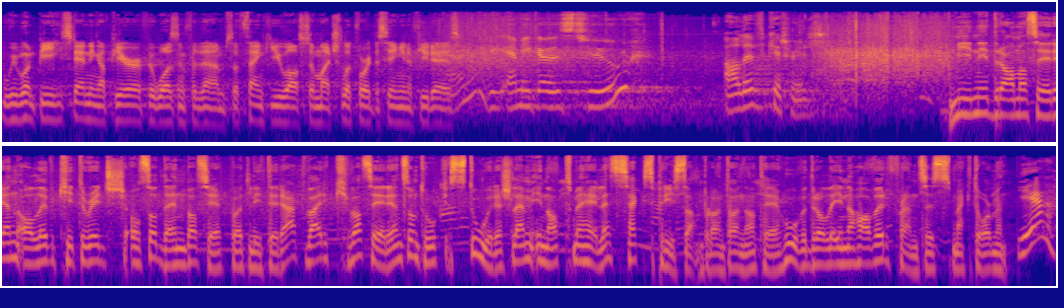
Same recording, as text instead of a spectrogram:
we wouldn't be standing up here if it wasn't for them. So thank you all so much. Look forward to seeing you in a few days. And the Emmy goes to Olive Kittredge. Minidramaserien Olive Kitteridge, også den basert på et litterært verk, var serien som tok storeslem i natt med hele seks priser, bl.a. til hovedrolleinnehaver Frances McDormand. Yeah,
